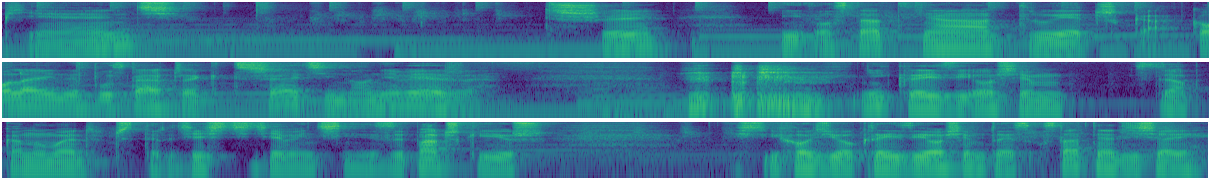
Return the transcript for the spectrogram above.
5 3 i ostatnia trójeczka. Kolejny pustaczek, trzeci, no nie wierzę. I Crazy 8 zdrabka numer 49 z paczki już. Jeśli chodzi o Crazy 8, to jest ostatnia dzisiaj.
